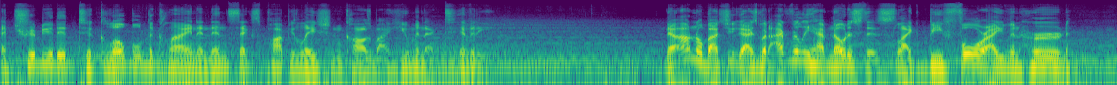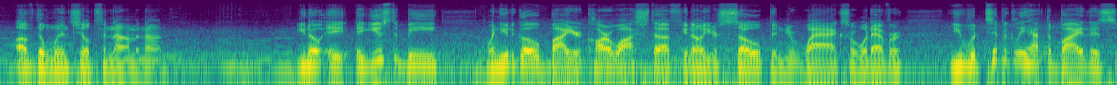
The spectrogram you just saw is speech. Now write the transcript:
attributed to global decline in insects population caused by human activity. Now, I don't know about you guys, but I really have noticed this like before I even heard of the windshield phenomenon. You know, it, it used to be when you'd go buy your car wash stuff, you know, your soap and your wax or whatever, you would typically have to buy this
